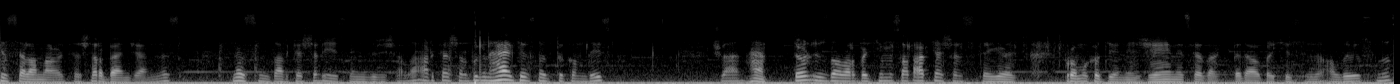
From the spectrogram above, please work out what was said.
Herkese selamlar arkadaşlar ben Cenniz. Nasılsınız arkadaşlar? İyisinizdir inşallah. Arkadaşlar bugün herkes.com'dayız. Şu an he, 400 dolar bakiyemiz var. Arkadaşlar siteye girerek promo kod yerine JNS yazarak bedava bakiyesini alıyorsunuz.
